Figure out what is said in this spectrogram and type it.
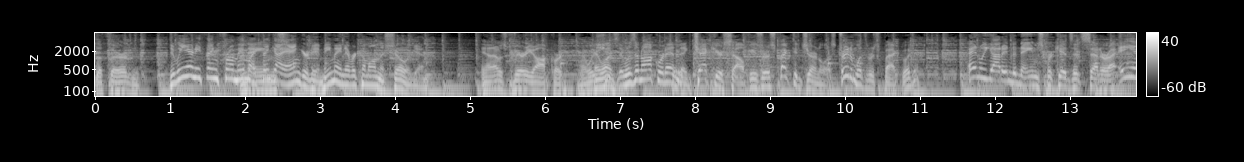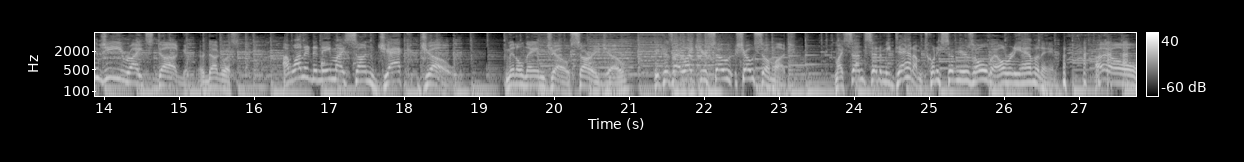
the third. And, Did we hear anything from him? I think I angered him. He may never come on the show again. yeah, that was very awkward. I wish It was. It was an awkward ending. Check yourself. He's a respected journalist. Treat him with respect, would you? And we got into names for kids, etc. A and G writes Doug or Douglas. I wanted to name my son Jack Joe. Middle name Joe. Sorry, Joe, because I like your so- show so much. My son said to me, Dad, I'm 27 years old. I already have a name. I know.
